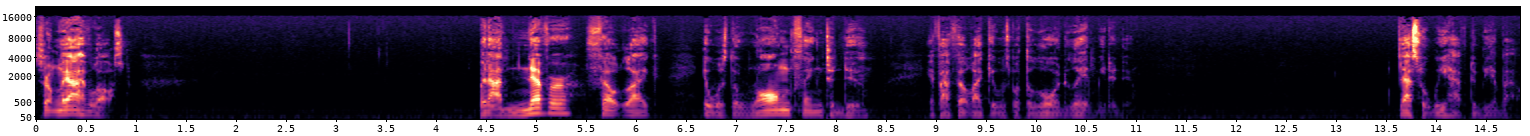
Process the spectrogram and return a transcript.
Certainly I have lost. But I've never felt like it was the wrong thing to do if I felt like it was what the Lord led me to do. That's what we have to be about.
